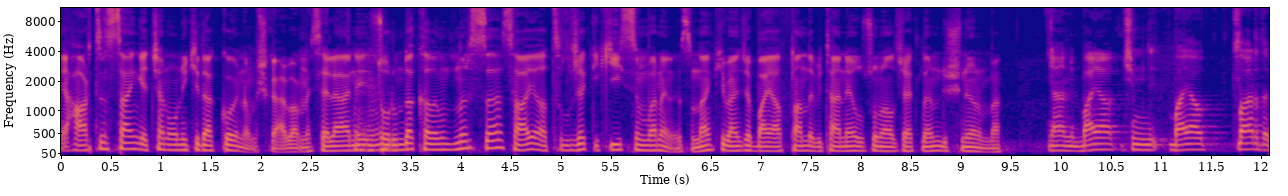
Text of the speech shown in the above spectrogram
Ya Hartenstein geçen 12 dakika oynamış galiba. Mesela hani zorunda kalınırsa sahaya atılacak iki isim var en azından ki bence buyout'tan da bir tane uzun alacaklarını düşünüyorum ben. Yani buyout şimdi buyoutlar da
